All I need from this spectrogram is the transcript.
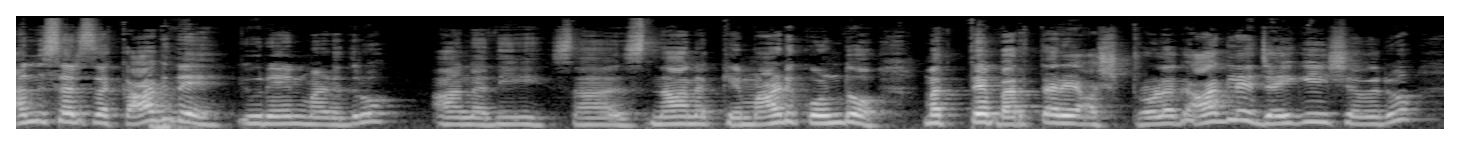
ಅನುಸರಿಸಕ್ಕಾಗದೆ ಇವ್ರೇನು ಮಾಡಿದ್ರು? ಆ ನದಿ ಸ್ನಾನಕ್ಕೆ ಮಾಡಿಕೊಂಡು ಮತ್ತೆ ಬರ್ತಾರೆ. ಅಷ್ಟರೊಳಗಾಗಲೇ ಜೈಗೀಶವರು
